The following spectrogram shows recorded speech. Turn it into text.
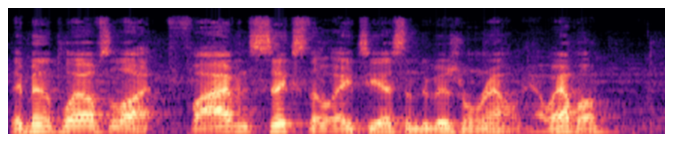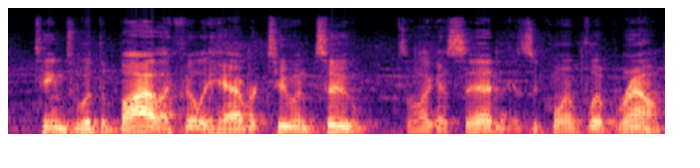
they've been in the playoffs a lot. Five and six though ATS in the divisional round. However, teams with the bye like Philly have are two and two. So, like I said, it's a coin flip round.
